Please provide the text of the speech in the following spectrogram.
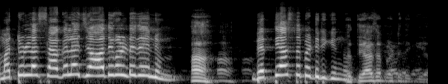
മറ്റുള്ള സകല ജാതികളുടേതിനും ആ. വ്യത്യാസപ്പെട്ടിരിക്കുന്നു. വ്യത്യാസപ്പെട്ടിരിക്കുക.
